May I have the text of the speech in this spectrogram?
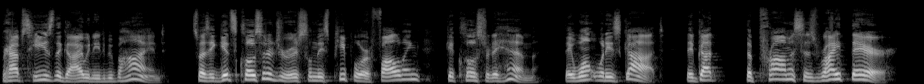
perhaps he's the guy we need to be behind. So as he gets closer to Jerusalem, these people who are following get closer to him. They want what he's got. They've got the promises right there.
